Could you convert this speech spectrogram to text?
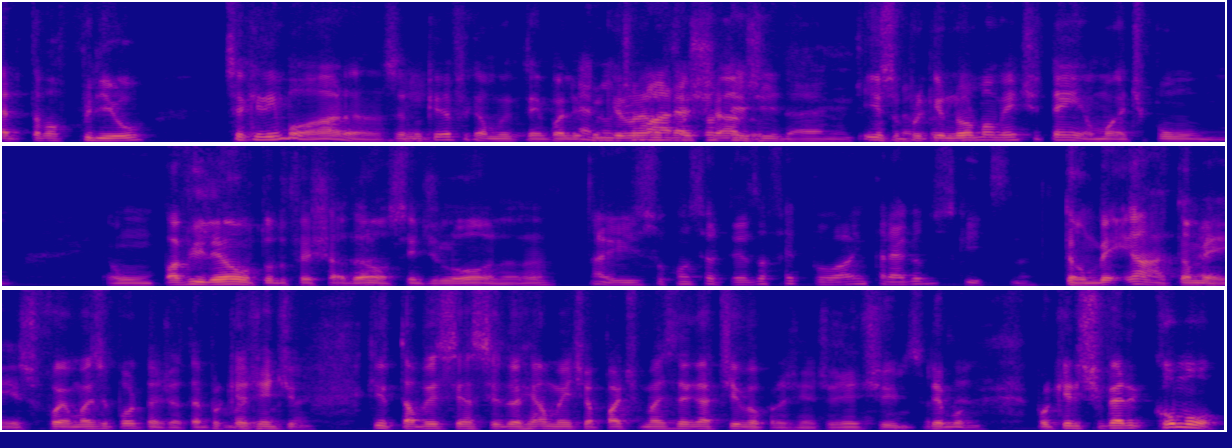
Estava frio, você queria ir embora. Você não Sim. queria ficar muito tempo ali, É, não porque não, uma era fechado. protegida. É, não Isso, porque área normalmente tem, é uma, tipo um, é um pavilhão todo fechadão, assim, de lona, né? Aí isso com certeza afetou a entrega dos kits, né? Também, ah, também, isso foi o mais importante, até porque a Mais gente, importante, que talvez tenha sido realmente a parte mais negativa pra gente. A gente, demo- porque eles tiveram, como,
